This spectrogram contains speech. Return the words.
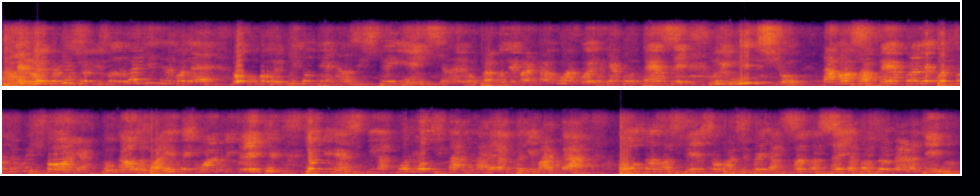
Aleluia, porque o Senhor diz, vai dizer né, quando é novo convertido, tem aquelas experiências, né, irmão, para poder marcar alguma coisa que acontece no início da nossa fé, para depois fazer uma história. No caso, 41 anos de crente, que eu tivesse tido a curiosidade da época de marcar todas as vezes que eu participei da Santa Ceia, pastor Bernardino.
